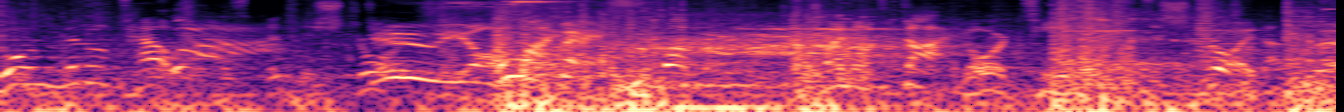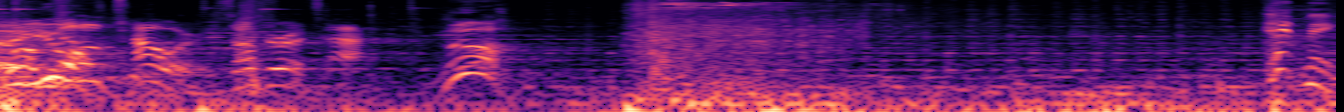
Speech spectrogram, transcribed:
Your middle tower has been destroyed. Do your best! Try not to die. Your team has destroyed us. Your middle tower is under attack. Hit me!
